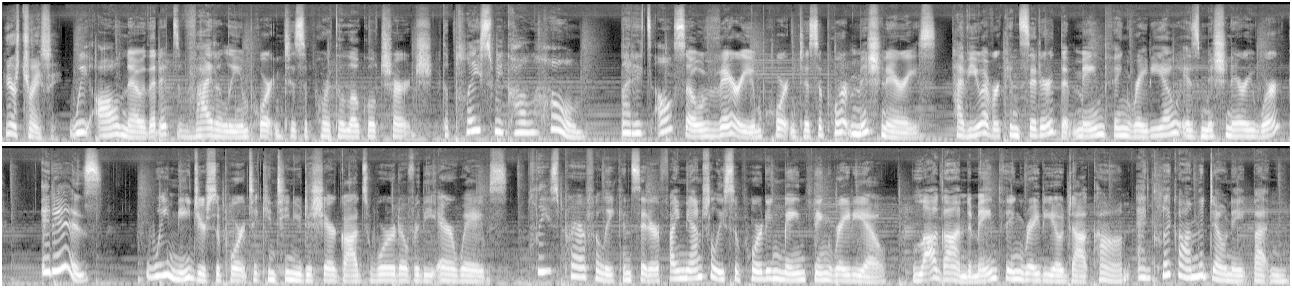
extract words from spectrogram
Here's Tracy. We all know that it's vitally important to support the local church, the place we call home. But it's also very important to support missionaries. Have you ever considered that Main Thing Radio is missionary work? It is. We need your support to continue to share God's Word over the airwaves. Please prayerfully consider financially supporting Main Thing Radio. Log on to mainthingradio.com and click on the donate button.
